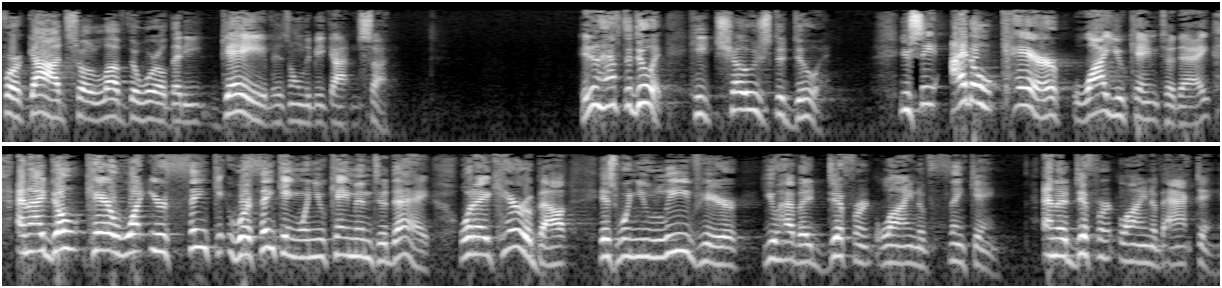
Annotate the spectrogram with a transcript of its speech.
For God so loved the world that He gave His only begotten Son. He didn't have to do it, He chose to do it. You see, I don't care why you came today, and I don't care what you're think- were thinking when you came in today. What I care about is when you leave here, you have a different line of thinking and a different line of acting.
